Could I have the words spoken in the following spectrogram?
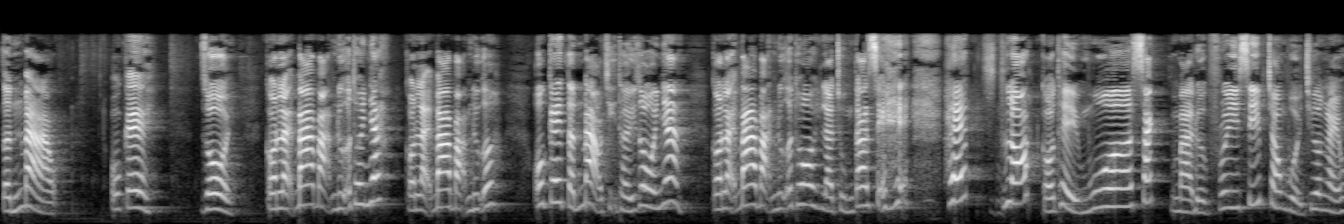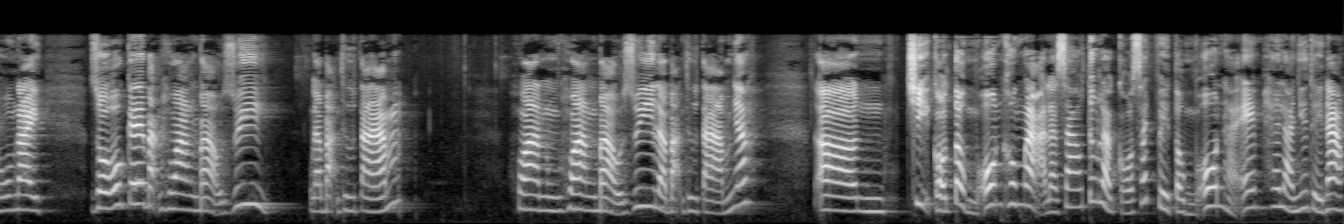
Tấn Bảo. Ok. Rồi, còn lại ba bạn nữa thôi nhá. Còn lại ba bạn nữa. Ok, Tấn Bảo chị thấy rồi nhá. Còn lại ba bạn nữa thôi là chúng ta sẽ hết slot có thể mua sách mà được free ship trong buổi trưa ngày hôm nay. Rồi ok, bạn Hoàng Bảo Duy là bạn thứ 8. Hoàng Hoàng Bảo Duy là bạn thứ 8 nhá à, Chị có tổng ôn không ạ là sao? Tức là có sách về tổng ôn hả em? Hay là như thế nào?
